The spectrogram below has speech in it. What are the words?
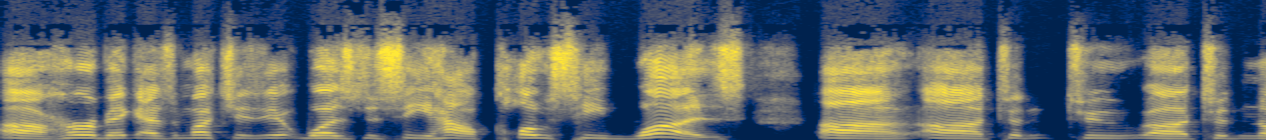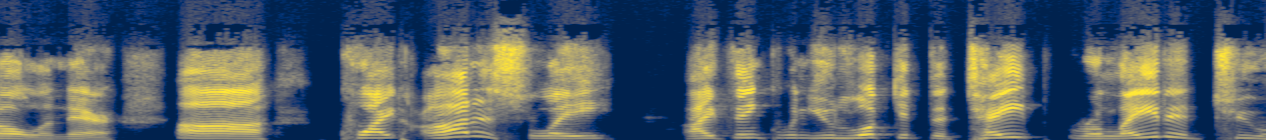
uh, Herbig as much as it was to see how close he was uh, uh, to to uh, to Nolan there. Uh, quite honestly, I think when you look at the tape related to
